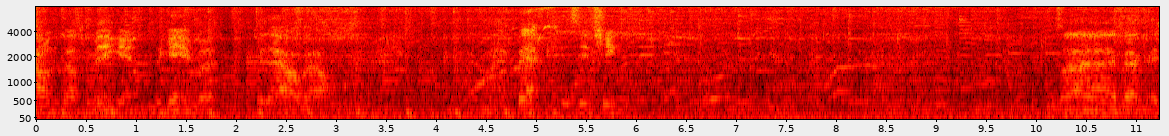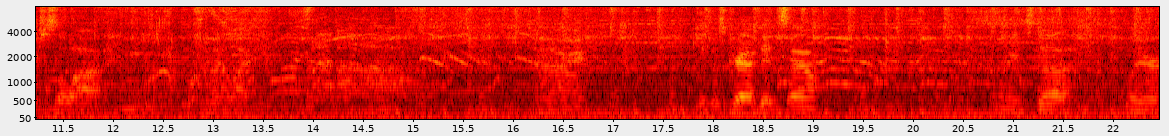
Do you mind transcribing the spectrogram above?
Ow about the mini game, the game, but with ow about my back is itchy. Cause my back itches a lot in my life. Alright. Just grabbed it, so that means the player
